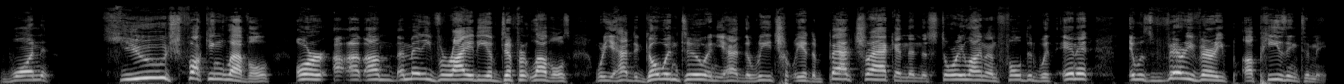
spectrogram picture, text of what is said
one huge fucking level or a, a, um, a, many variety of different levels where you had to go into and you had to reach, you had to backtrack and then the storyline unfolded within it. It was very, very appeasing to me.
